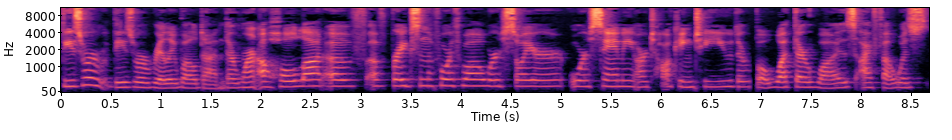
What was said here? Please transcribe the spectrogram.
these were these were really well done. There weren't a whole lot of of breaks in the fourth wall where Sawyer or Sammy are talking to you, there, but what there was, I felt was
